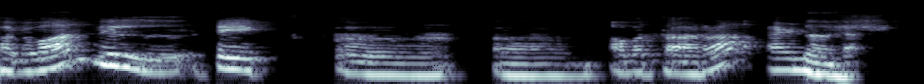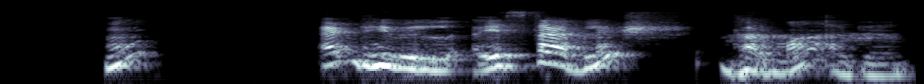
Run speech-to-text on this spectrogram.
Bhagavan will take avatar and and he will establish dharma again.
